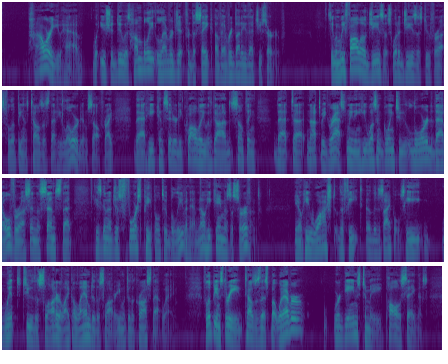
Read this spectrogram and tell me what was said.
power you have, what you should do is humbly leverage it for the sake of everybody that you serve. See, when we follow Jesus, what did Jesus do for us? Philippians tells us that he lowered himself, right? That he considered equality with God something that uh, not to be grasped, meaning he wasn't going to lord that over us in the sense that he's going to just force people to believe in him. No, he came as a servant. You know, he washed the feet of the disciples. He went to the slaughter like a lamb to the slaughter. He went to the cross that way. Philippians 3 tells us this, but whatever were gains to me, Paul is saying this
